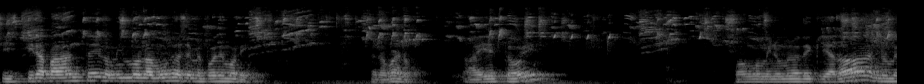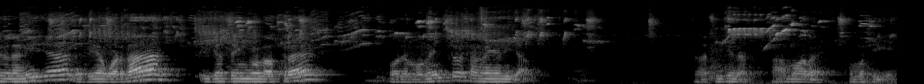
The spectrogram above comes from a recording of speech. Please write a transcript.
si tira para adelante, lo mismo en la muda se me puede morir. Pero bueno, ahí estoy. Pongo mi número de criador, el número de anilla, le voy a guardar y ya tengo los tres. Por el momento están ahí anillados. Así que nada, vamos a ver cómo sigue.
